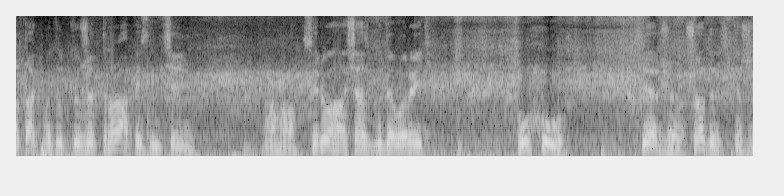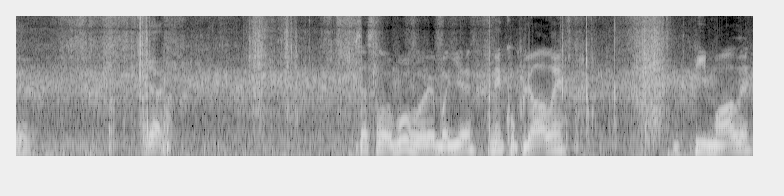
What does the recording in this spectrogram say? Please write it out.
А так ми тут вже трапезничаємо. Ага. Серега зараз буде варити уху. Сержио, що ти скажи? Як? Все, слава Богу, риба є. Не купляли, піймали.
